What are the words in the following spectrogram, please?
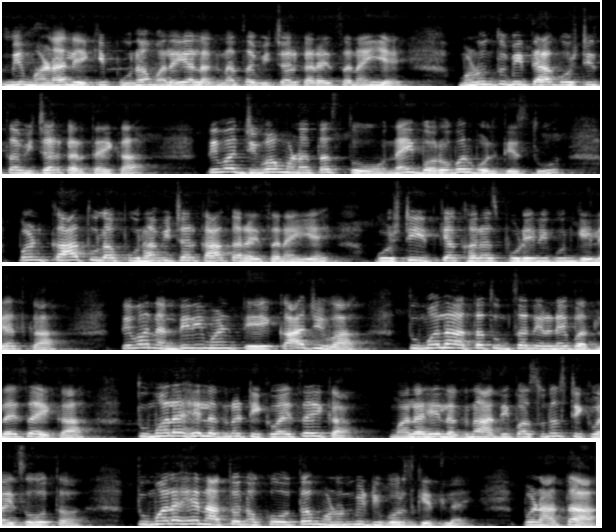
मी म्हणाले की पुन्हा मला या लग्नाचा विचार करायचा नाही आहे म्हणून तुम्ही त्या गोष्टीचा विचार करताय का? तेव्हा जीवा म्हणत असतो नाही बरोबर बोलतेस तू. पण का तुला पुन्हा विचार का करायचा नाही आहे गोष्टी इतक्या खरंच पुढे निघून गेल्यात का? तेव्हा नंदिनी म्हणते का जीवा? तुम्हाला आता तुमचा निर्णय बदलायचा आहे का? तुम्हाला हे लग्न टिकवायचं आहे का? मला हे लग्न आधीपासूनच टिकवायचं होतं. तुम्हाला हे नातं नको होतं म्हणून मी डिवोर्स घेतला आहे पण आता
